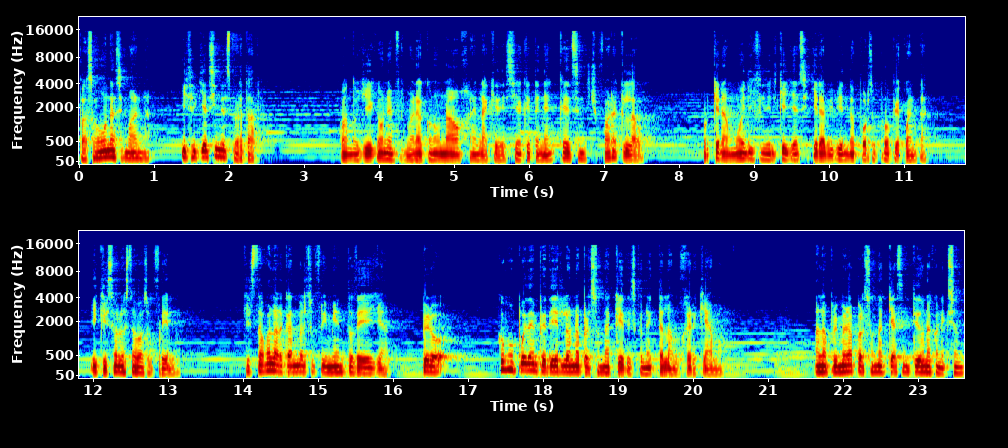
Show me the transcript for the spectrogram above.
Pasó una semana y seguía sin despertar. Cuando llega una enfermera con una hoja en la que decía que tenían que desenchufar a Clau porque era muy difícil que ella siguiera viviendo por su propia cuenta, y que solo estaba sufriendo, que estaba alargando el sufrimiento de ella, pero ¿cómo pueden pedirle a una persona que desconecta a la mujer que ama? A la primera persona que ha sentido una conexión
